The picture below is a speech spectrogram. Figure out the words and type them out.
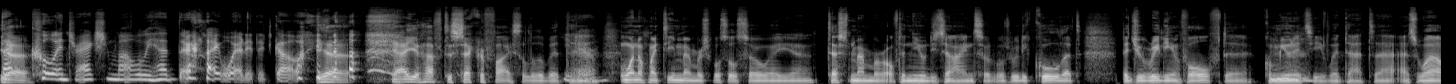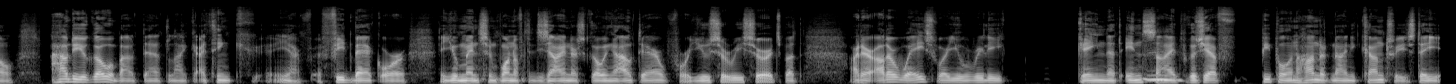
that yeah. cool interaction model we had there. Like, where did it go? yeah. Yeah. You have to sacrifice a little bit there. One of my team members was also a uh, test member of the new design. So it was really cool that, that you really involved the community mm -hmm. with that uh, as well. How do you go about that? Like, I think, yeah, feedback or you mentioned one of the designers going out there for user research, but are there other ways where you really gain that insight mm. because you have people in 190 countries. They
